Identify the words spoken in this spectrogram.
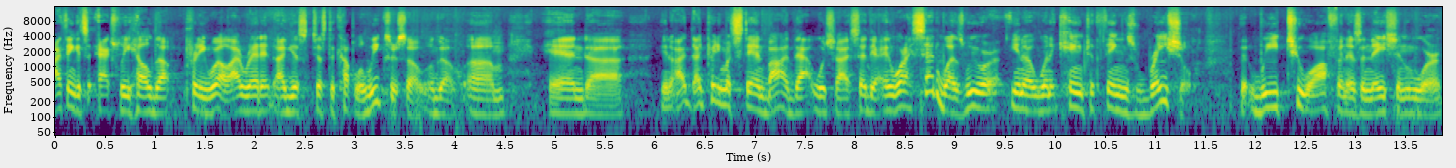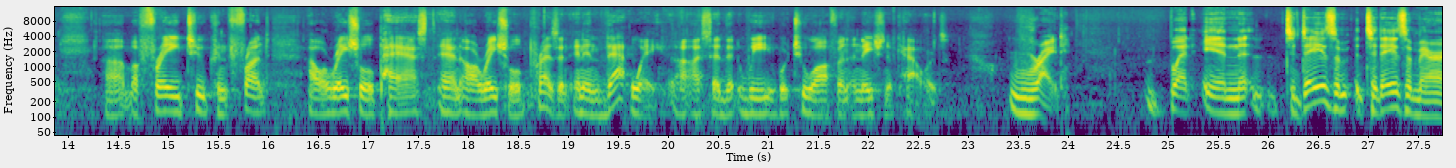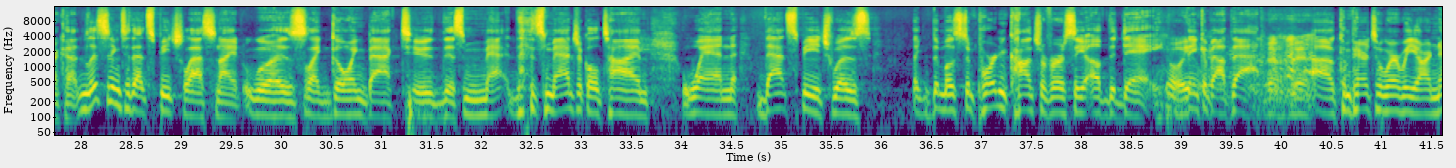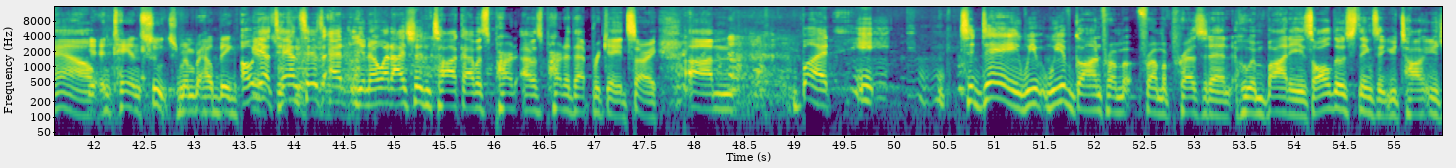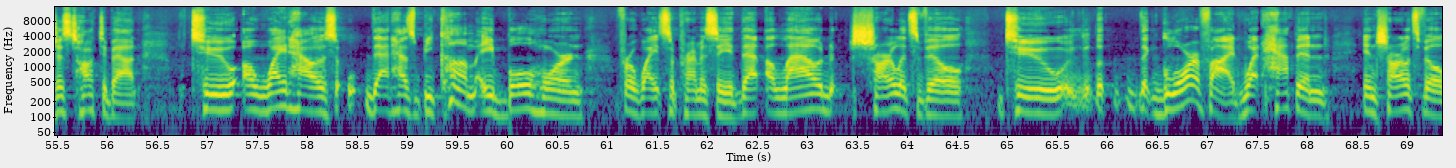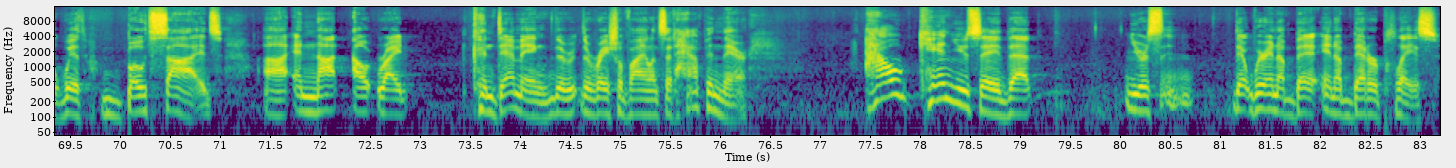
I think it's actually held up pretty well. I read it, I guess, just a couple of weeks or so ago, um, and. Uh, you know, I, I, pretty much stand by that which I said there. And what I said was, we were, you know, when it came to things racial, that we too often as a nation were um, afraid to confront our racial past and our racial present. And in that way, uh, I said that we were too often a nation of cowards. Right. But in today's today's America, listening to that speech last night was like going back to this ma- this magical time when that speech was like the most important controversy of the day. Oh, yeah. Think about that. Yeah, yeah. Uh, compared to where we are now. And tan suits. Remember how big? Oh yeah, tan suits. And you know what? I shouldn't talk. I was part. I was part of that brigade. Sorry. Um, but. It, today we, we have gone from from a president who embodies all those things that you talk you just talked about to a White House that has become a bullhorn for white supremacy that allowed Charlottesville to that glorified what happened in Charlottesville with both sides uh, and not outright condemning the, the racial violence that happened there. How can you say that you're that we're in a be, in a better place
